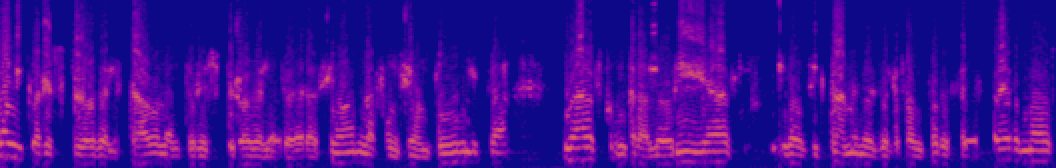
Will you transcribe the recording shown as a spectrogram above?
la Auditoría Superior del Estado, la Auditoría Superior de la Federación, la Función Pública, las Contralorías, los dictámenes de los autores externos,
